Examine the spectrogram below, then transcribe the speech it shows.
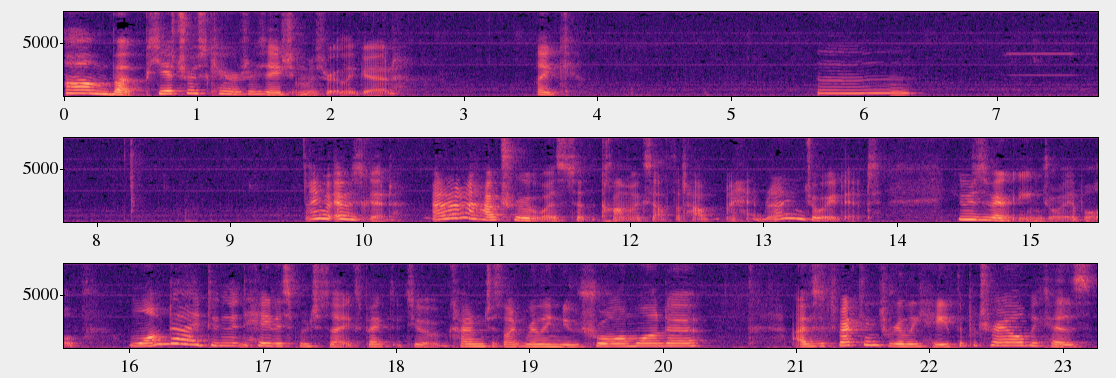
Um, but Pietro's characterization was really good. Like, mm, it, was good. I don't know how true it was to the comics off the top of my head, but I enjoyed it. He was very enjoyable. Wanda, I didn't hate as much as I expected to. I'm kind of just like really neutral on Wanda. I was expecting to really hate the portrayal because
